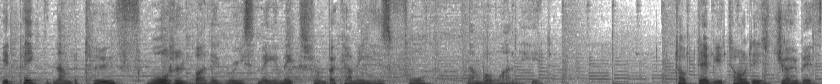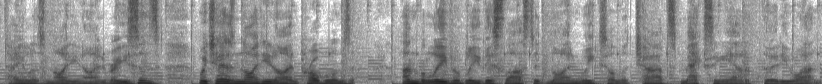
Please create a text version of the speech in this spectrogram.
It peaked at number 2, thwarted by the Grease Megamix from becoming his fourth number 1 hit. Top debutante is JoBeth Taylor's 99 Reasons, which has 99 problems Unbelievably, this lasted 9 weeks on the charts, maxing out at 31.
